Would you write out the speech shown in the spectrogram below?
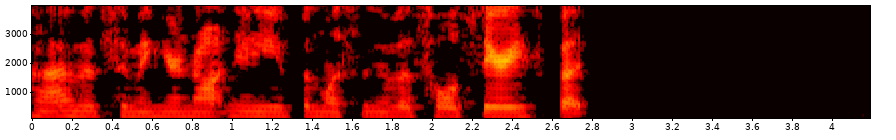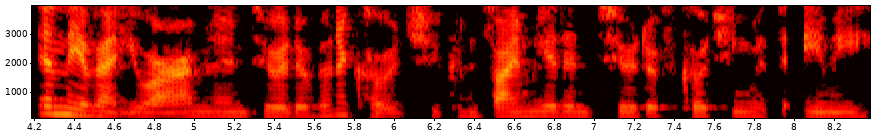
I'm assuming you're not new, you've been listening to this whole series, but in the event you are, I'm an intuitive and a coach. You can find me at intuitivecoachingwithamy.com.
